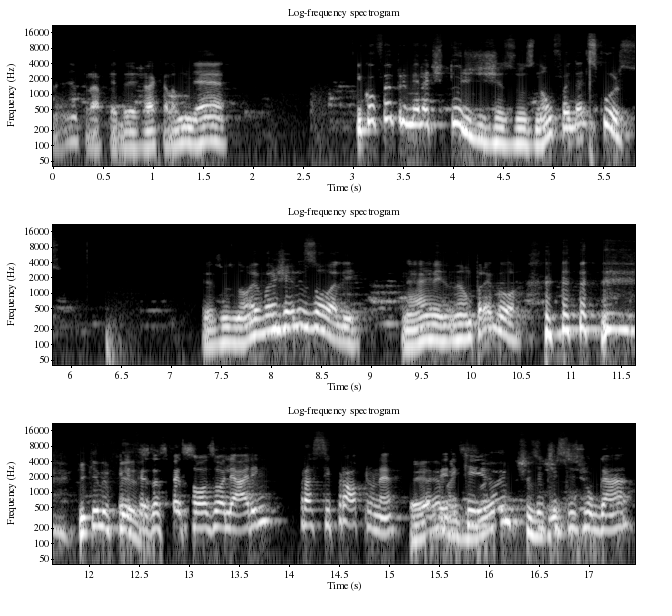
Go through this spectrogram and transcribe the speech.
né? Para apedrejar aquela mulher. E qual foi a primeira atitude de Jesus? Não foi dar discurso. Jesus não evangelizou ali. Né? Ele não pregou. O que, que ele fez? Ele fez as pessoas olharem para si próprio, né? É, mas antes disso, de julgar.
